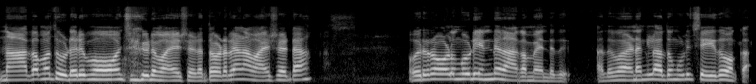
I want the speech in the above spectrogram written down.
നാഗമ്മ തുടരുമോ ചെയ്യണം മഹേഷേട്ടാ. തുടരണോ മഹേഷേട്ടാ. ഒരു റോളും കൂടി ഉണ്ട് നാഗമ്മേന്റെത്. അത് വേണമെങ്കിൽ അതും കൂടി ചെയ്തു നോക്കാം.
